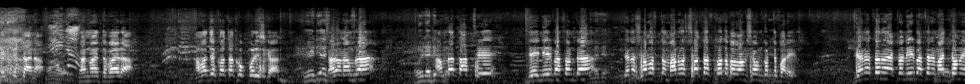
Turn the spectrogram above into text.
দেখতে চায় না। সম্মানিত ভাইরা আমাদের কথা খুব পরিষ্কার। কারণ আমরা আমরা চাচ্ছি যে নির্বাচনটা যেন সমস্ত মানুষ স্বতঃস্ফূর্তভাবে অংশগ্রহণ করতে পারে। যেন তেন একটা নির্বাচনের মাধ্যমে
